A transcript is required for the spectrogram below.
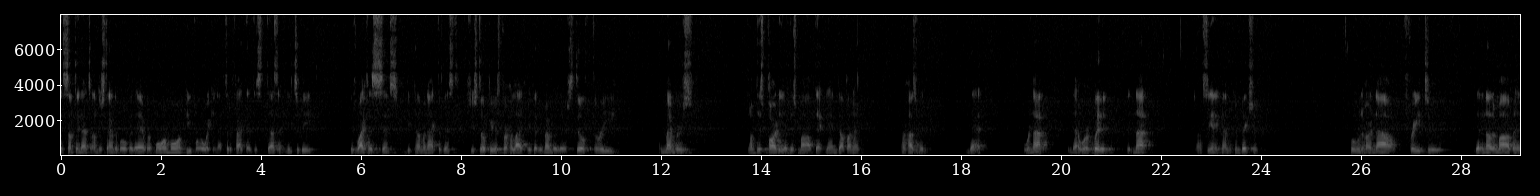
it's something that's understandable over there, but more and more people are waking up to the fact that this doesn't need to be. His wife has since become an activist. She still fears for her life because remember, there's still three members of this party, of this mob that ganged up on her, her husband, that were not, that were acquitted, did not uh, see any kind of conviction, who are now free to get another mob and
